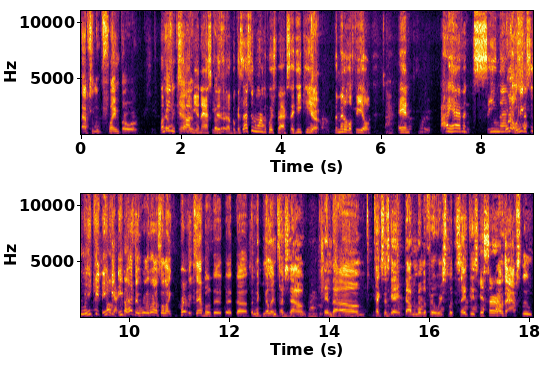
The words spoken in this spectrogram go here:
absolute flamethrower. Let me stop you and ask you this Okay. though, because that's been one of the pushbacks that he can't Yeah. the middle of the field, and I haven't seen that. Well, no, he, he, can, he, Okay, can, he does it really well. So, like, perfect example, the the, the, the McMillan touchdown in the um, Texas game down the middle of the field where he split the safeties. Yes, sir. That was an absolute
